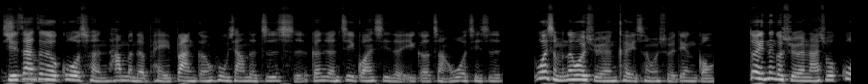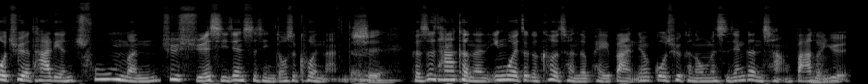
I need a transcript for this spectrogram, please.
其实，在这个过程，他们的陪伴跟互相的支持，跟人际关系的一个掌握，其实为什么那位学员可以成为水电工？对那个学员来说，过去的他连出门去学习一件事情都是困难的，是。可是他可能因为这个课程的陪伴，因为过去可能我们时间更长，八个月。嗯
